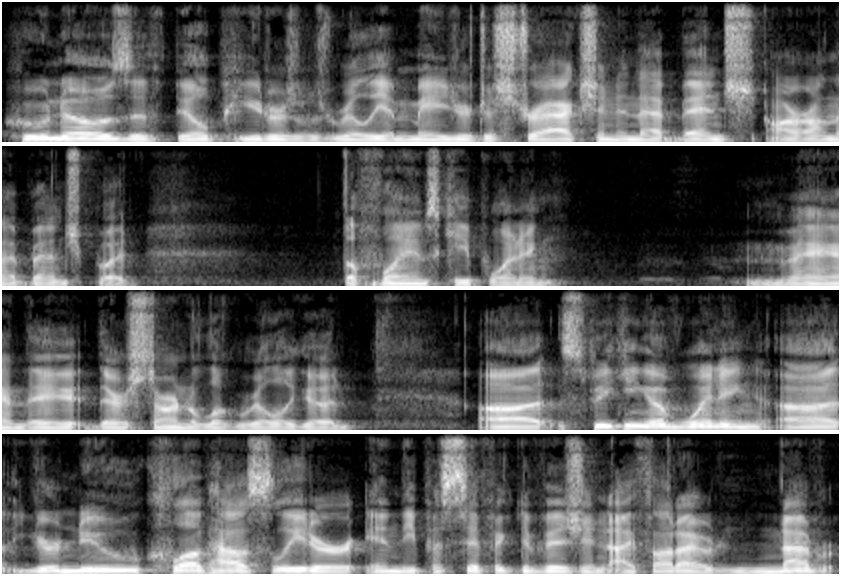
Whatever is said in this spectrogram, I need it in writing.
who knows if Bill Peters was really a major distraction in that bench or on that bench, but the Flames keep winning. Man, they they're starting to look really good. Uh, speaking of winning, uh, your new clubhouse leader in the Pacific Division. I thought I would never.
